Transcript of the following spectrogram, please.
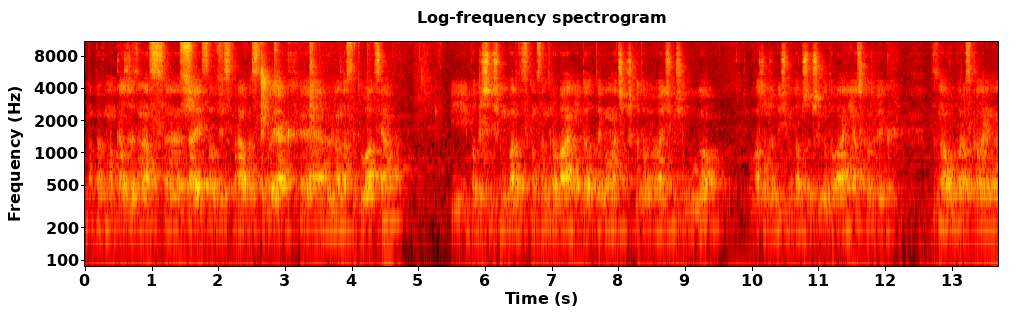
Na pewno każdy z nas e, zdaje sobie sprawę z tego, jak e, wygląda sytuacja i podeszliśmy bardzo skoncentrowani. Do tego meczu przygotowywaliśmy się długo. Uważam, że byliśmy dobrze przygotowani, aczkolwiek znowu po raz kolejny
